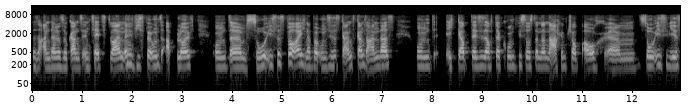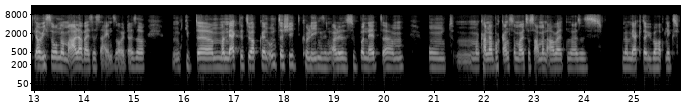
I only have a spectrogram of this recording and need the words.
dass andere so ganz entsetzt waren, wie es bei uns abläuft. Und ähm, so ist es bei euch. Na, bei uns ist es ganz, ganz anders. Und ich glaube, das ist auch der Grund, wieso es dann danach im Job auch ähm, so ist, wie es, glaube ich, so normalerweise sein sollte. Also gibt, äh, man merkt jetzt überhaupt keinen Unterschied. Kollegen sind alle super nett ähm, und man kann einfach ganz normal zusammenarbeiten. Also es, man merkt da überhaupt nichts.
